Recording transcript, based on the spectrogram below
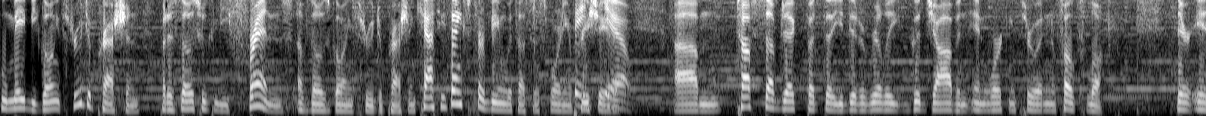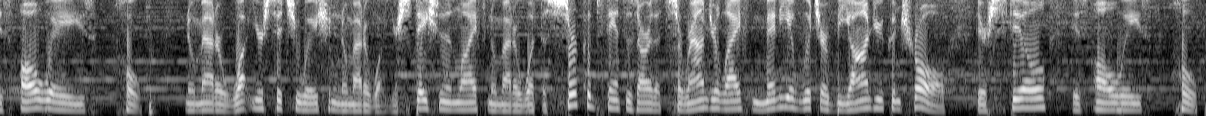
who may be going through depression, but as those who can be friends of those going through depression. Kathy, thanks for being with us this morning. Thank Appreciate you. it. Um, tough subject, but uh, you did a really good job in, in working through it. And folks, look, there is always hope. No matter what your situation, no matter what your station in life, no matter what the circumstances are that surround your life, many of which are beyond your control, there still is always hope.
